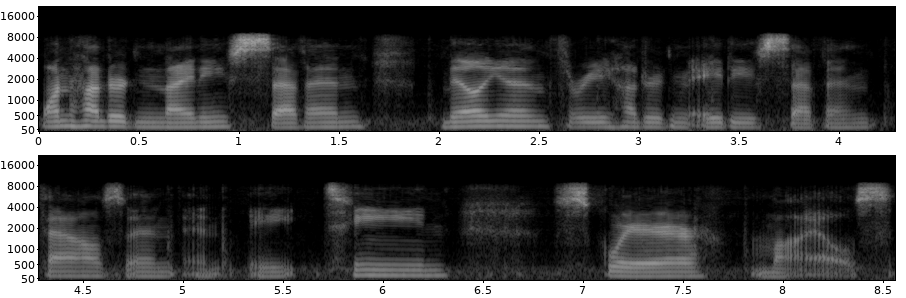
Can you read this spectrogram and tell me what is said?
197 million 387,018 square miles.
